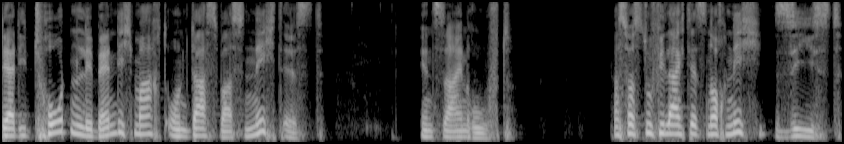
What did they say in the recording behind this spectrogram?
der die Toten lebendig macht und das, was nicht ist, ins Sein ruft. Das, was du vielleicht jetzt noch nicht siehst,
